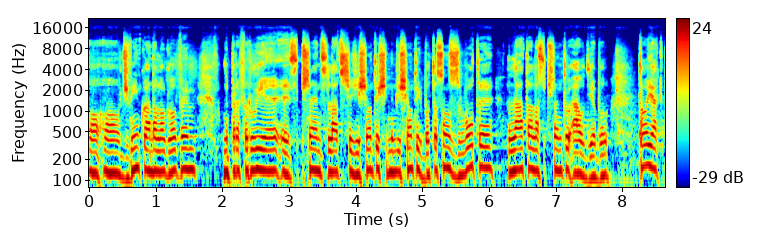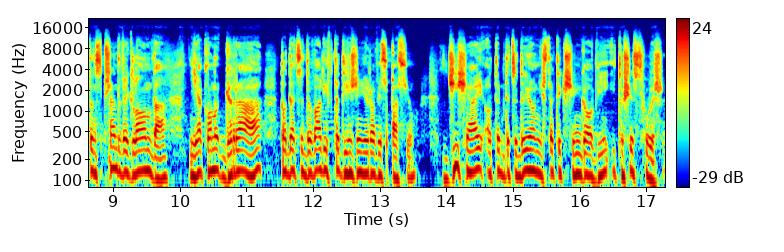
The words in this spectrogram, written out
o, o dźwięku analogowym, preferuję y, sprzęt z lat 60., 70., bo to są złote lata dla sprzętu audio, bo to jak ten sprzęt wygląda, jak on gra, to decydowali wtedy inżynierowie z pasją. Dzisiaj o tym decydują niestety księgowi i to się słyszy.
